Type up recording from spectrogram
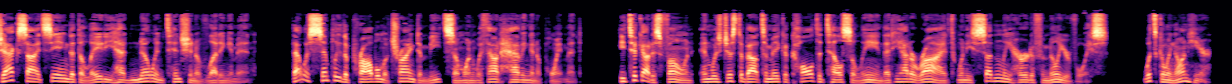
Jack sighed seeing that the lady had no intention of letting him in. That was simply the problem of trying to meet someone without having an appointment. He took out his phone and was just about to make a call to tell Celine that he had arrived when he suddenly heard a familiar voice. What's going on here?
